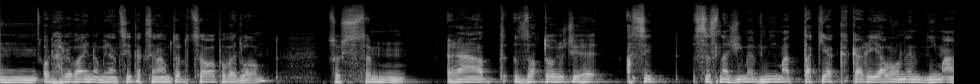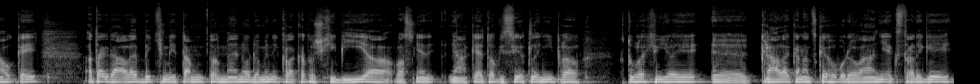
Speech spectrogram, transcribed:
um, odhadovali nominaci, tak se nám to docela povedlo, což jsem rád za to, že asi se snažíme vnímat tak, jak Kari Alonen vnímá hokej a tak dále, byť mi tam to jméno Dominik Lakatoš chybí a vlastně nějaké to vysvětlení pro v tuhle chvíli eh, krále kanadského bodování extraligy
